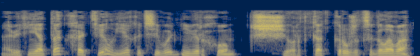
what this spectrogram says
А ведь я так хотел ехать сегодня верхом. Черт, как кружится голова!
